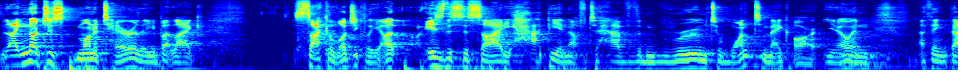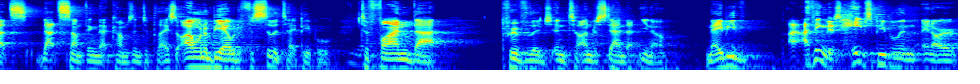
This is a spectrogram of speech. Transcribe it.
like not just monetarily, but like psychologically. Uh, is the society happy enough to have the room to want to make art you know? And i think that's that's something that comes into play. So i want to be able to facilitate people to find that privilege and to understand that you know maybe I think there's heaps of people in, in our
